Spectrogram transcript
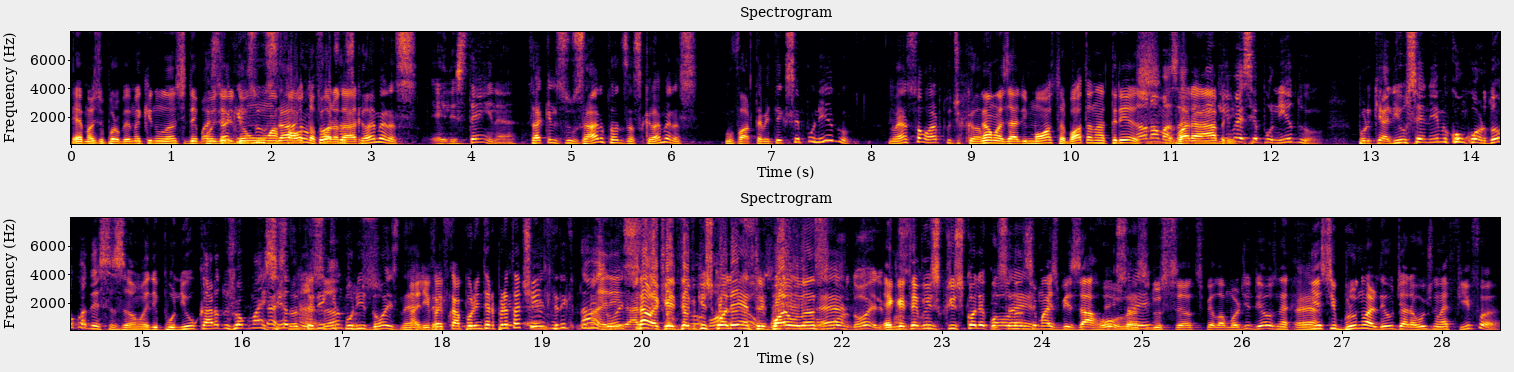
É, mas o problema é que no lance depois ele deu uma falta fora todas da as área. câmeras? Eles têm, né? Será que eles usaram todas as câmeras? O VAR também tem que ser punido. Não é só o árbitro de campo. Não, mas ali mostra, bota na 3. Não, não, mas agora ali abre. ninguém vai ser punido. Porque ali o CNM concordou com a decisão. Ele puniu o cara do jogo mais É, cedo. ele teria que punir dois, né? ali Ele vai ficar por interpretativo. Ele que Não, punir ele- Não, é que ele teve que escolher entre qual é o lance. É. Concordou, ele É que ele teve que escolher qual é o lance mais bizarro. É o lance aí. do Santos, pelo amor de Deus, né? É. E esse Bruno Ardeu de Araújo não é FIFA?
